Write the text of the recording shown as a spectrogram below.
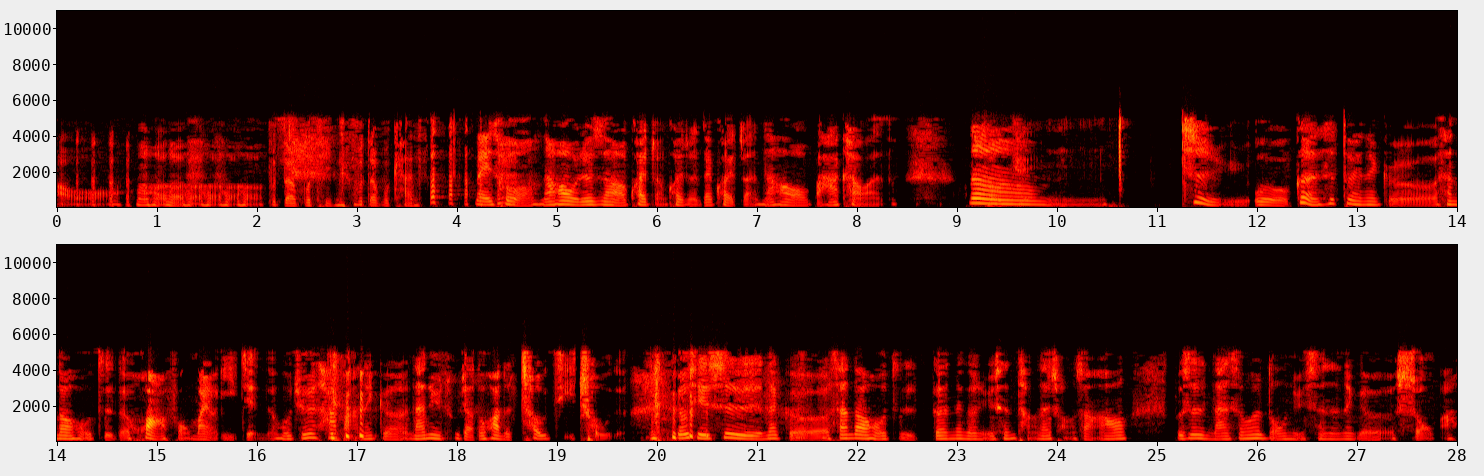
好哦。呵呵呵呵呵呵”不得不听，不得不看。没错，然后我就只好快转、快转再快转，然后把它看完了。那。Okay. 至于我个人是对那个三道猴子的画风蛮有意见的，我觉得他把那个男女主角都画的超级丑的，尤其是那个三道猴子跟那个女生躺在床上，然后不是男生会搂女生的那个手嘛，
